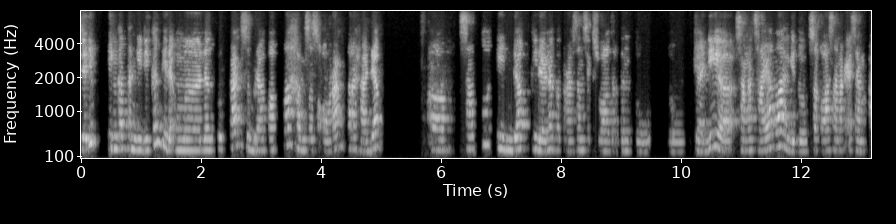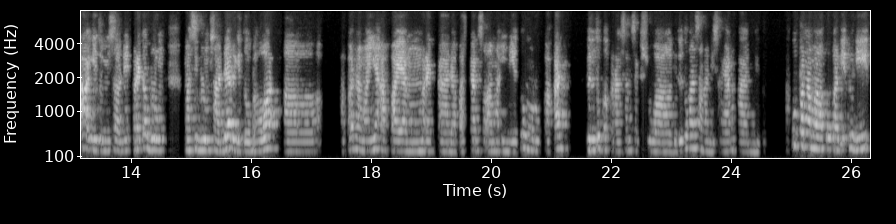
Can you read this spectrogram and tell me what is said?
Jadi tingkat pendidikan tidak menentukan seberapa paham seseorang terhadap uh, satu tindak pidana kekerasan seksual tertentu. Jadi ya sangat sayang lah gitu sekelas anak SMA gitu misalnya mereka belum masih belum sadar gitu bahwa uh, apa namanya apa yang mereka dapatkan selama ini itu merupakan bentuk kekerasan seksual gitu itu kan sangat disayangkan gitu. Aku pernah melakukan itu di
